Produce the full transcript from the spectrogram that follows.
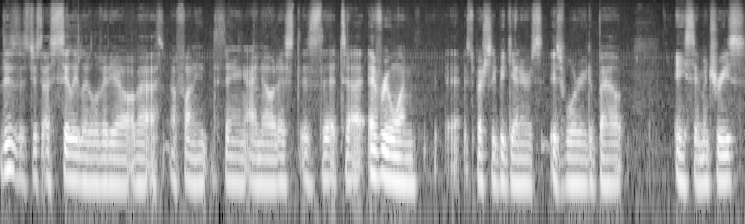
this is just a silly little video about a, a funny thing I noticed is that uh, everyone, especially beginners, is worried about asymmetries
